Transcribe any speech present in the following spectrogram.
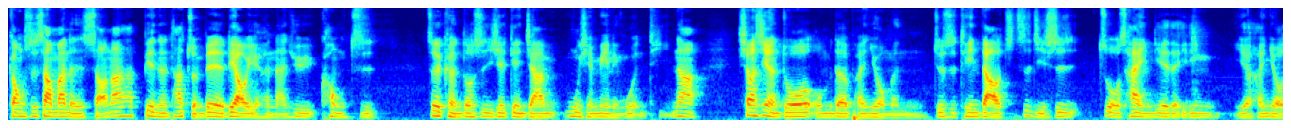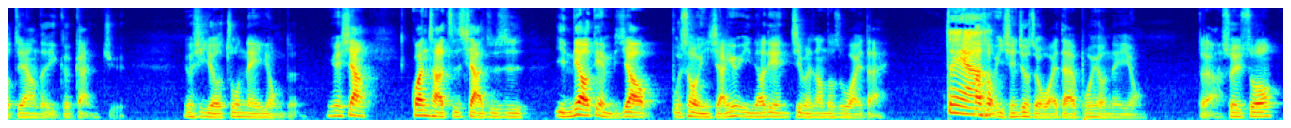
公司上班的人少，那他变成他准备的料也很难去控制，这可能都是一些店家目前面临问题。那相信很多我们的朋友们，就是听到自己是做餐饮业的，一定也很有这样的一个感觉，尤其有做内用的，因为像观察之下，就是饮料店比较不受影响，因为饮料店基本上都是外带。对啊它，从以前就只有外带，不会有内用，对啊，所以说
